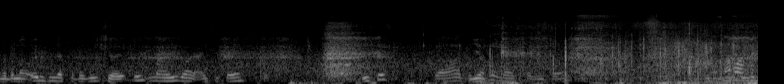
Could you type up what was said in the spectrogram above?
Wenn man da mal unten das versucht, hier unten mal rüber und einzustellen. Siehst du das? Ja, das ja. ist ein was versucht. Wenn du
